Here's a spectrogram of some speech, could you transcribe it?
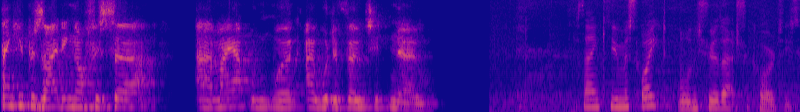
Thank you, presiding officer. Uh, my app wouldn't work. I would have voted no. Thank you, Ms White. We'll ensure that's recorded.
